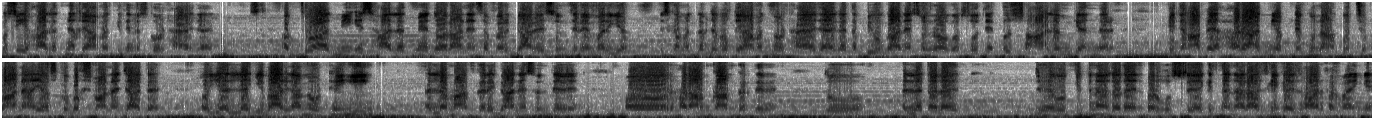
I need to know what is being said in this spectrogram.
اسی حالت میں قیامت کے دن اس کو اٹھایا جائے گا۔ اب جو آدمی اس حالت میں دوران سفر گانے سنتے ہوئے مر گیا، اس کا مطلب جب وہ قیامت میں اٹھایا جائے گا تب بھی وہ گانے سن رہا ہوگا۔ سوچے اس عالم کے اندر کہ جہاں پہ ہر آدمی اپنے گناہ کو چھپانا یا اس کو بخشوانا چاہتا ہے، اور یہ اللہ کی بارگاہ میں اٹھے ہی اللہ معاف کرے گانے سنتے ہوئے اور حرام کام کرتے ہوئے۔ تو اللہ تعالیٰ جو ہے وہ کتنا زیادہ ان پر غصے ہے، کتنا ناراضگی کا اظہار فرمائیں گے۔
